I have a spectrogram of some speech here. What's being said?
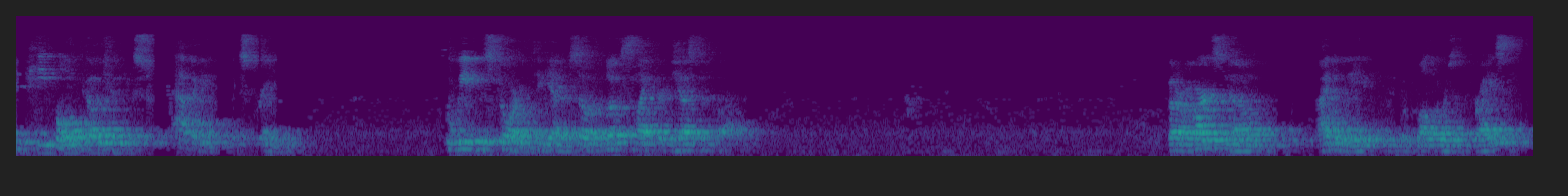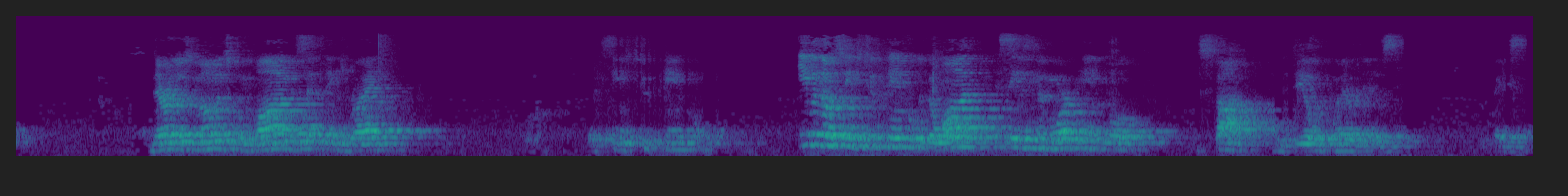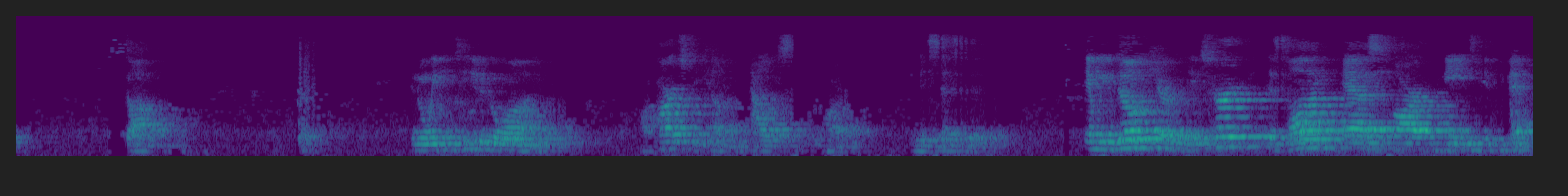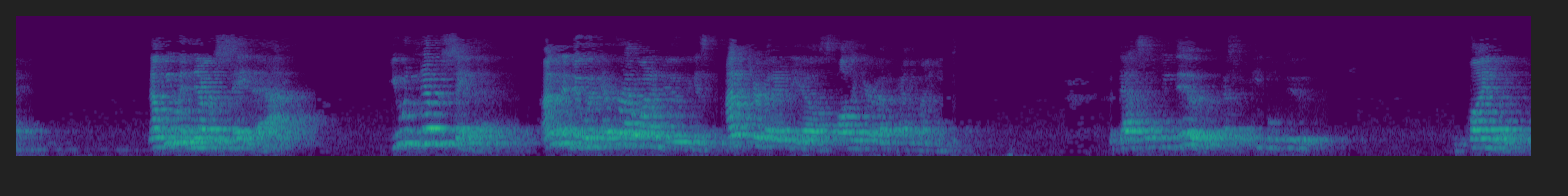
And people go to extravagant extremes to weave the story together so it looks like they're justified. But our hearts know, I believe, if we're followers of Christ, there are those moments when we long to set things right, but it seems too painful. Even though it seems too painful to go on, it seems even more painful to stop and to deal with whatever it is Stop. And when we continue to go on, our hearts become callous and hard and insensitive. And we don't care if gets hurt as long as our needs get met. Now, we would never say that. You would never say that. I'm going to do whatever I want to do because I don't care about anything else. All I care about is having my needs. But that's what we do. That's what people do. Finally,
